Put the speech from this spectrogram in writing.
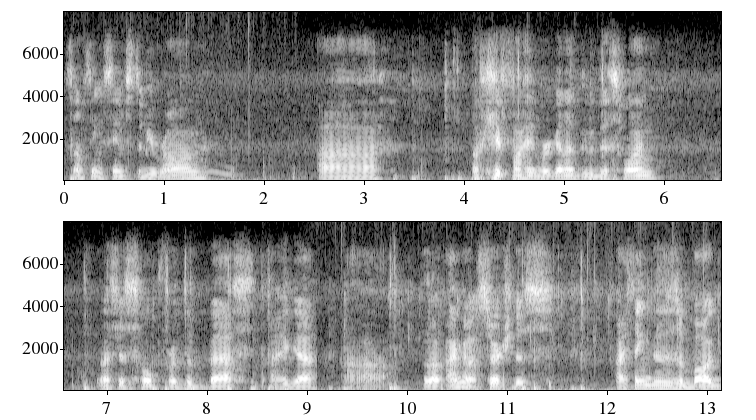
Something seems to be wrong. Uh, okay, fine, we're gonna do this one. Let's just hope for the best, I guess. Uh, look, I'm gonna search this. I think this is a bug.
